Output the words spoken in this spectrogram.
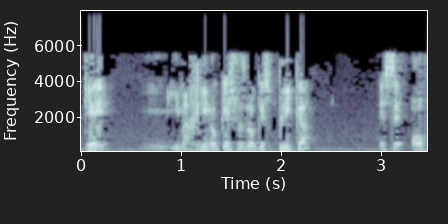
que mm, imagino que eso es lo que explica ese off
